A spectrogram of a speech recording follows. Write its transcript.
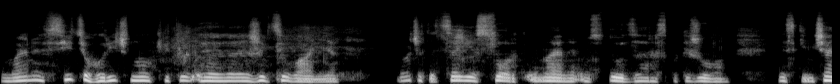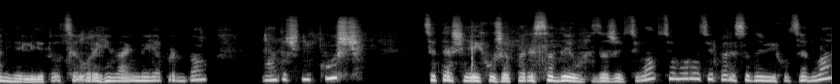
у мене всі цьогорічного квіту, е, живцювання. Бачите, це є сорт у мене ось тут. Зараз покажу вам нескінченне літо. Це оригінальний я придбав маточний кущ. Це теж я їх уже пересадив, заживцював в цьому році, пересадив їх у С2.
